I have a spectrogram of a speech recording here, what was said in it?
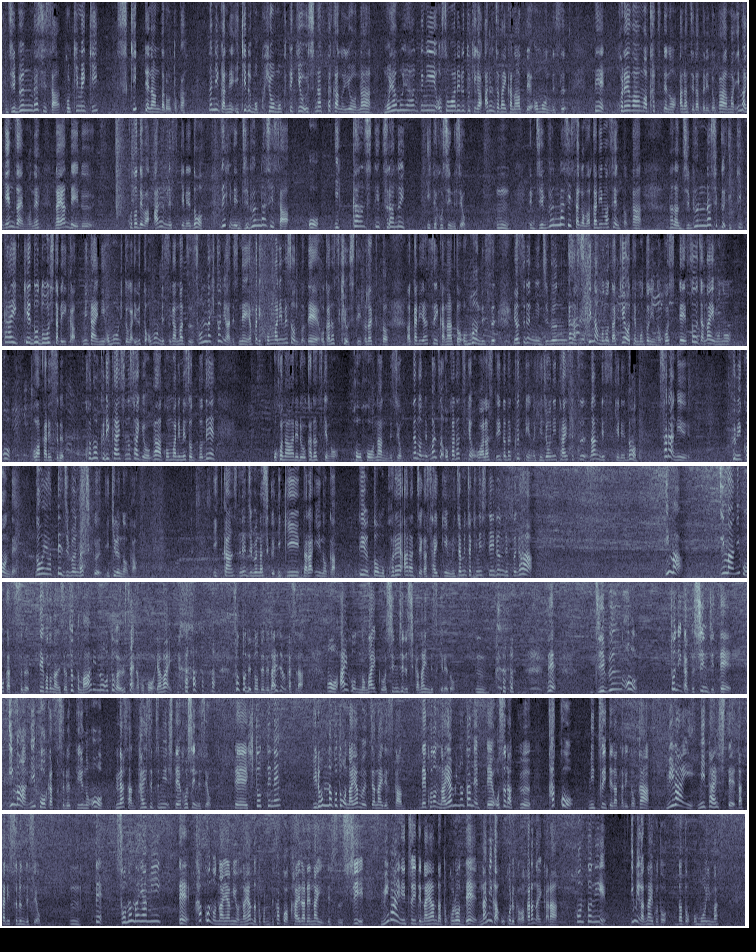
自分らしさときめき好きって何だろうとか何かね生きる目標目的を失ったかのようなモヤモヤに襲われる時があるんじゃないかなって思うんです。でこれはまあかつての荒地だったりとか、まあ、今現在もね悩んでいることではあるんですけれどぜひね自分らしさを一貫して貫いてほしいんですよ。うん、で自分らしさが分かりませんとかただ自分らしく生きたいけどどうしたらいいかみたいに思う人がいると思うんですがまずそんな人にはですねやっぱりこんまりメソッドでお片付けをしていただくと分かりやすいかなと思うんです。要するに自分が好きなものだけを手元に残してそうじゃないものをお別れする。この繰り返しの作業がこんまりメソッドで行われるお片付けの方法なんですよ。なのでまずお片付けを終わらせていただくっていうのは非常に大切なんですけれどさらに踏み込んでどうやって自分らしく生きるのか。一貫してね自分らしく生きたらいいのか。っていうともうこれアラチェが最近めちゃめちゃ気にしているんですが今今にフォーカスするっていうことなんですよ。ちょっと周りの音がうるさいなここ。やばい。外で撮ってて大丈夫かしら。もう iPhone のマイクを信じるしかないんですけれど。うん。で自分をにかく信じて今にフォーカスするっていうのを皆さん大切にしてほしいんですよ。で人ってねいろんなことを悩むじゃないですか。でこの悩みの種っておそらく過去についてだったりとか未来に対してだったりするんですよ、うん、でその悩みって過去の悩みを悩んだところで過去は変えられないですし未来について悩んだところで何が起こるかわからないから本当に意味がないことだと思います。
